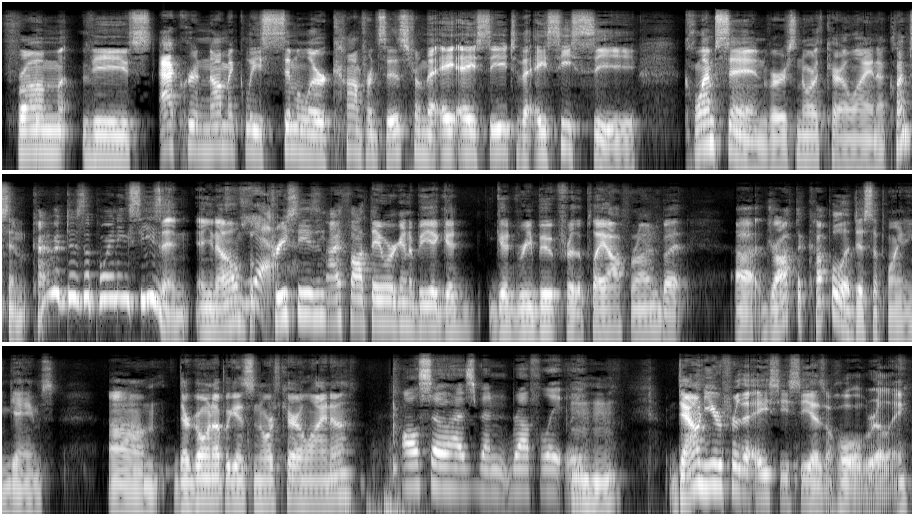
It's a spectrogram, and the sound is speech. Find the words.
From the acronomically similar conferences from the AAC to the ACC, Clemson versus North Carolina. Clemson, kind of a disappointing season, you know. Yeah. Preseason, I thought they were going to be a good good reboot for the playoff run, but uh, dropped a couple of disappointing games. Um, they're going up against North Carolina. Also has been rough lately. hmm Down year for the ACC as a whole, really.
